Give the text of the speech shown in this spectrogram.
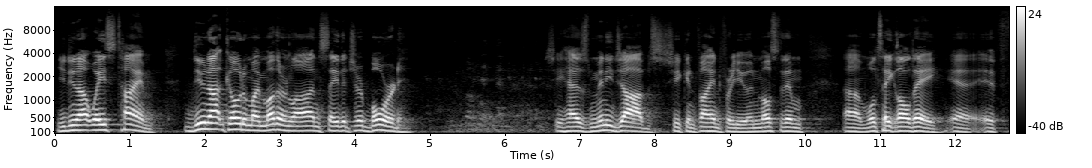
You do not waste time. Do not go to my mother in law and say that you're bored. She has many jobs she can find for you, and most of them um, will take all day. Uh, if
